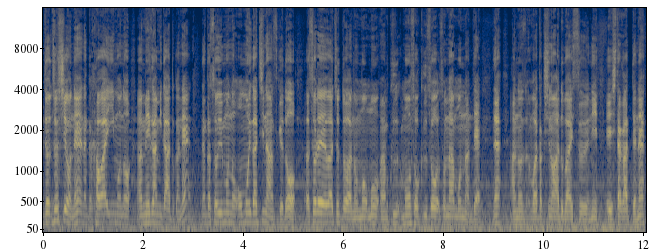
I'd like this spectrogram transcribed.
女子をね、なんか可愛いもの、女神だとかね、なんかそういうものを思いがちなんですけど、それはちょっとあの、もう、も、あの妄想空想、そんなもんなんで、ね、あの、私のアドバイスに従ってね、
